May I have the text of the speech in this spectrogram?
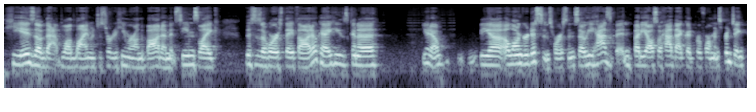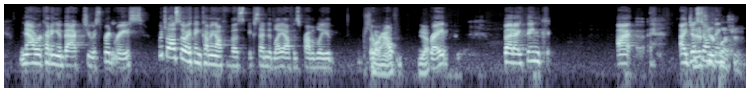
he is of that bloodline, which is sort of humor on the bottom, it seems like this is a horse they thought, okay, he's going to, you know, be a, a longer distance horse. And so he has been, but he also had that good performance sprinting. Now we're cutting him back to a sprint race, which also I think coming off of a s- extended layoff is probably the Smart route. move. Yeah. Right. But I think I I just answer don't your think question.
